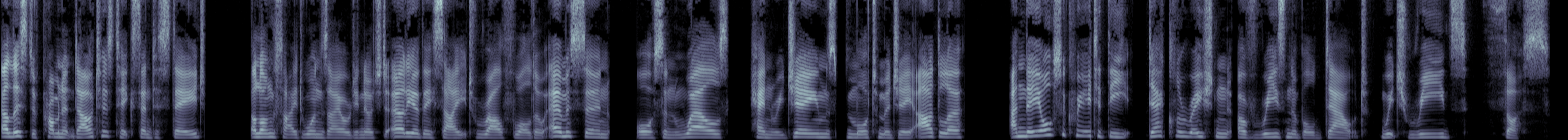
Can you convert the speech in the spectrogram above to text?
A list of prominent doubters takes centre stage. Alongside ones I already noted earlier, they cite Ralph Waldo Emerson, Orson Welles, Henry James, Mortimer J. Adler, and they also created the Declaration of Reasonable Doubt, which reads thus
